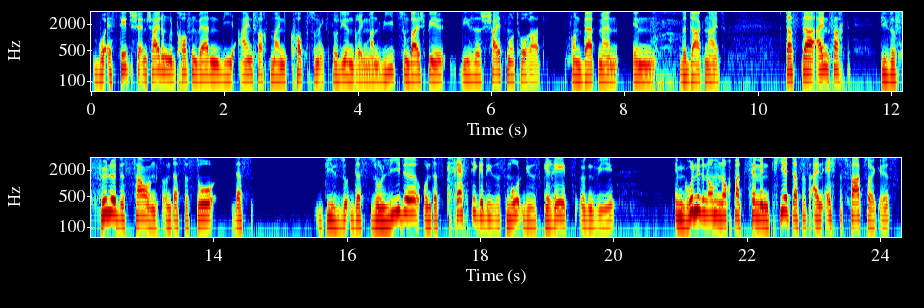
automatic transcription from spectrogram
wo ästhetische Entscheidungen getroffen werden, die einfach meinen Kopf zum Explodieren bringen, Mann. Wie zum Beispiel dieses scheiß Motorrad von Batman in The Dark Knight. Dass da einfach diese Fülle des Sounds und dass das so, dass die, das Solide und das Kräftige dieses, Mo dieses Geräts irgendwie im Grunde genommen nochmal zementiert, dass es ein echtes Fahrzeug ist,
